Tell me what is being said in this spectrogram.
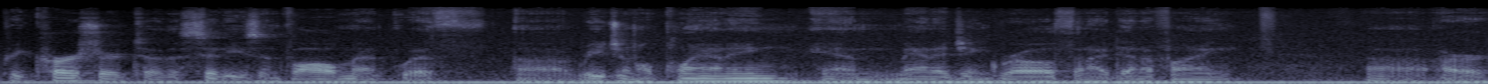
precursor to the city's involvement with uh, regional planning and managing growth and identifying uh, our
